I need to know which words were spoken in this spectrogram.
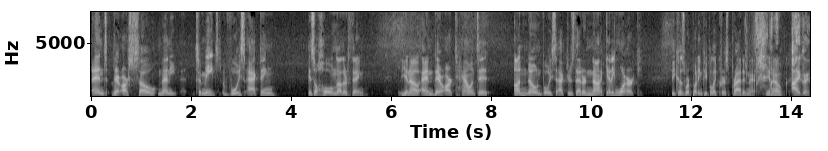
And there are so many. To me, voice acting is a whole nother thing, you know. And there are talented, unknown voice actors that are not getting work because we're putting people like Chris Pratt in that. You know. I agree.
